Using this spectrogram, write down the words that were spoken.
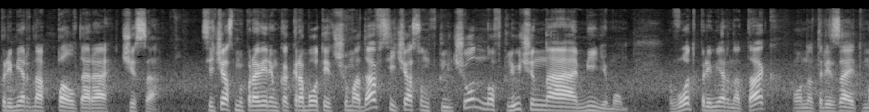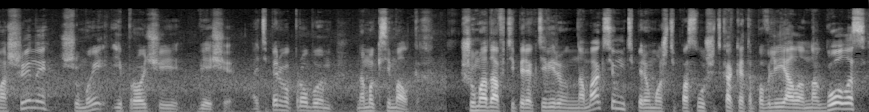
примерно полтора часа. Сейчас мы проверим, как работает шумодав. Сейчас он включен, но включен на минимум. Вот примерно так он отрезает машины, шумы и прочие вещи. А теперь попробуем на максималках. Шумодав теперь активирован на максимум. Теперь вы можете послушать, как это повлияло на голос.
